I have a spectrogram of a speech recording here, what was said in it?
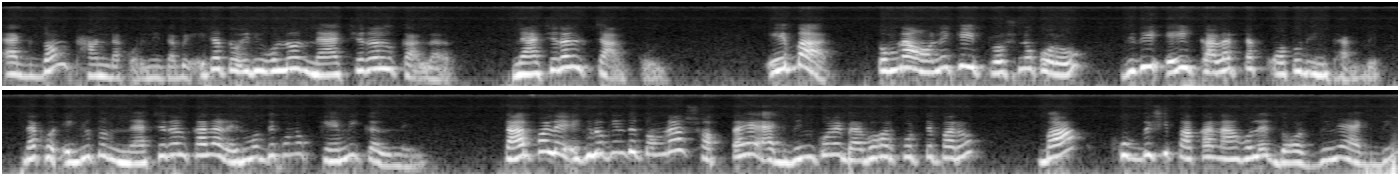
একদম ঠান্ডা করে নিতে হবে। এটা তৈরি হলো ন্যাচারাল কালার ন্যাচারাল চারকোল। এবার তোমরা অনেকেই প্রশ্ন করো দিদি, এই কালারটা কতদিন থাকবে? দেখো, এগুলো তো ন্যাচারাল কালারের মধ্যে কোনো কেমিক্যাল নেই। তার ফলে এগুলো কিন্তু তোমরা সপ্তাহে একদিন করে ব্যবহার করতে পারো বা খুব বেশি পাকা না হলে দশ দিনে একদিন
